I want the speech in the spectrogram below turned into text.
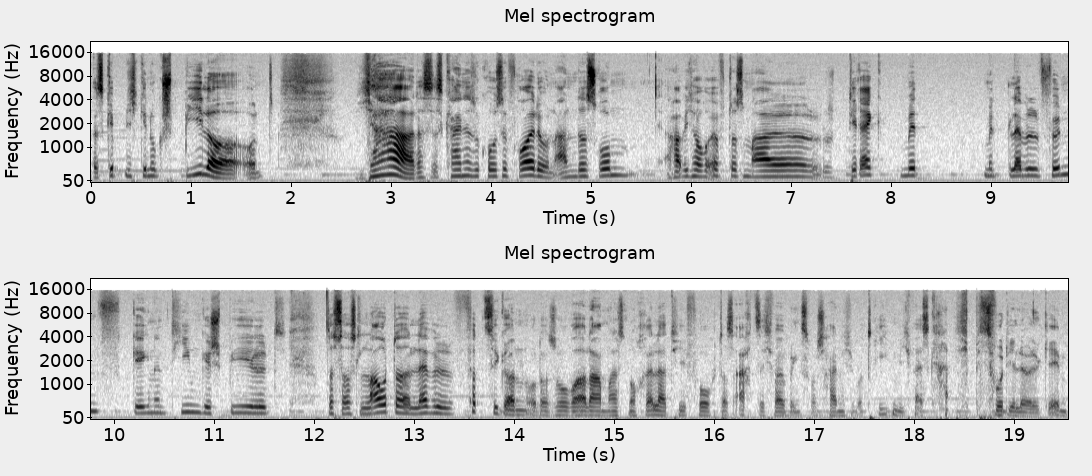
es gibt nicht genug Spieler und ja, das ist keine so große Freude. Und andersrum habe ich auch öfters mal direkt mit mit Level 5 gegen ein Team gespielt, das aus lauter Level 40ern oder so war damals noch relativ hoch. Das 80 war übrigens wahrscheinlich übertrieben. Ich weiß gar nicht, bis wo die Level gehen.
